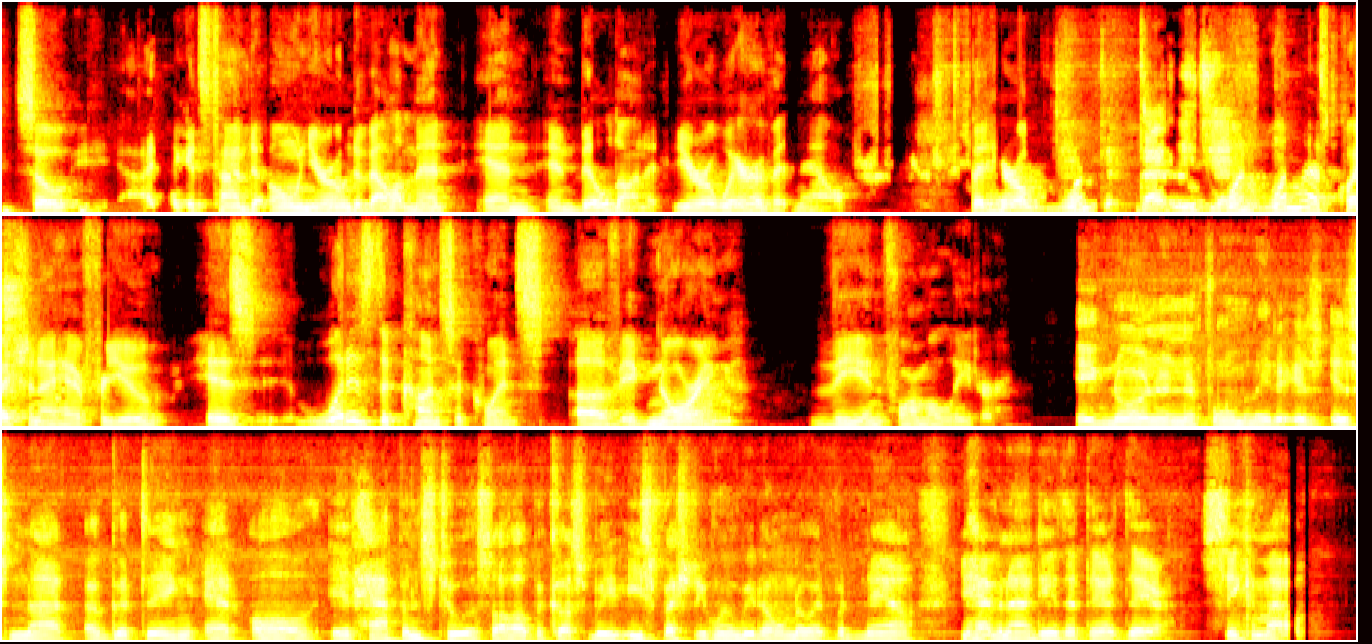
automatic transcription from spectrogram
So I think it's time to own your own development and and build on it. You're aware of it now. But Harold, one, one, one last question I have for you is what is the consequence of ignoring the informal leader? Ignoring an informal leader is, is not a good thing at all. It happens to us all because we, especially when we don't know it. But now you have an idea that they're there. Seek them out.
